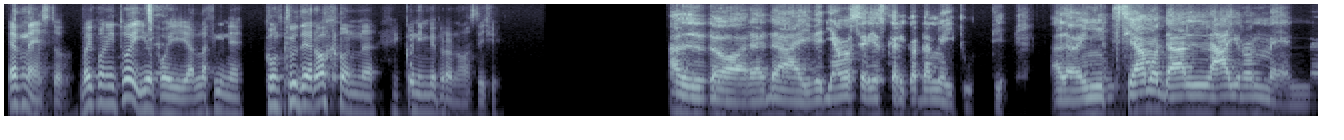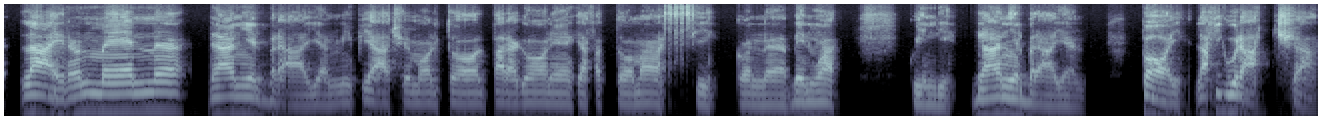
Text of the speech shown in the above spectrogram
Ernesto, vai con i tuoi, io poi alla fine concluderò con, con i miei pronostici. Allora, dai, vediamo se riesco a ricordarmi tutti. Allora, iniziamo dall'Iron Man. L'Iron Man, Daniel Bryan, mi piace molto il paragone che ha fatto Massi con Benoit, quindi Daniel Bryan. Poi la figuraccia,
